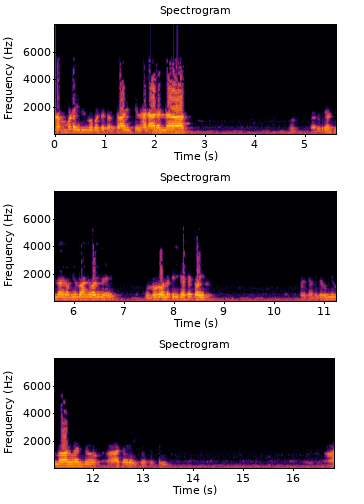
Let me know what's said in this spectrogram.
നമ്മുടെ ഇൽമു കൊണ്ട് സംസാരിക്കൽ ഹലാലല്ല. അൻഹു പറയുന്നത് മുന്നൂറ് കൊല്ലത്തിന് ശേഷം പറയുന്നു സഹൽ റളിയല്ലാഹു അൻഹു ആ തുസ്തരി ആ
